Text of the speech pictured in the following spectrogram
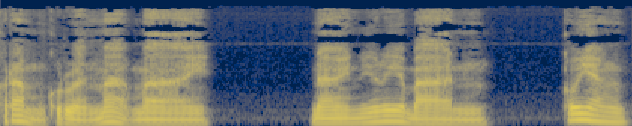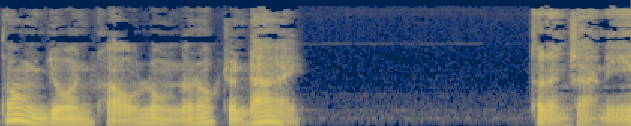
คร่ำครวญมากมาย นายนิรยบาลก็ยังต้องโยนเขาลงนรกจนได้ถ้าหลังจากนี้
